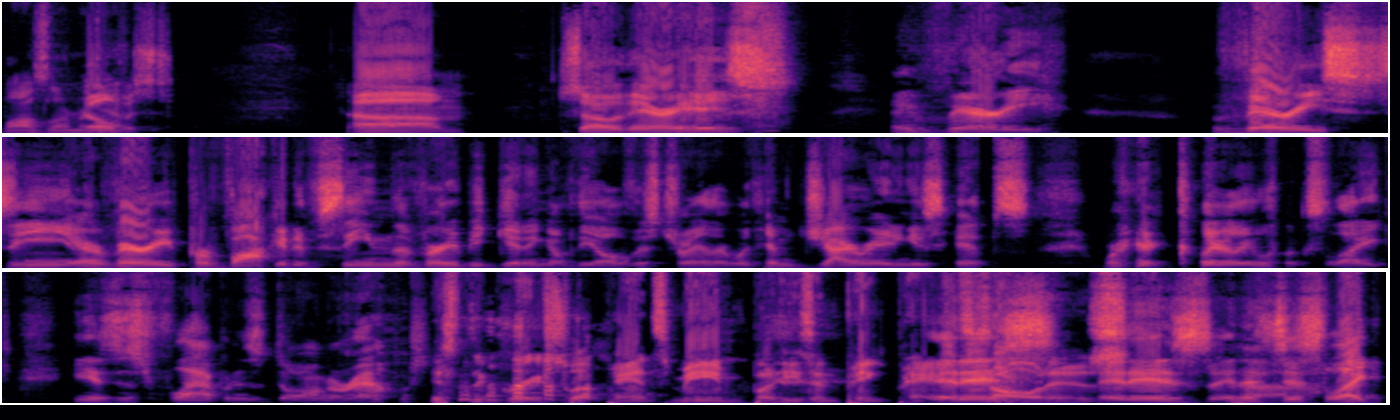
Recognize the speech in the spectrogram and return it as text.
Baz Luhrmann. Elvis. Um, so there is a very, very scene or very provocative scene the very beginning of the Elvis trailer with him gyrating his hips, where it clearly looks like he is just flapping his dong around. It's the gray sweatpants meme, but he's in pink pants. It is. That's all it is. It is, and it's Ah. just like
